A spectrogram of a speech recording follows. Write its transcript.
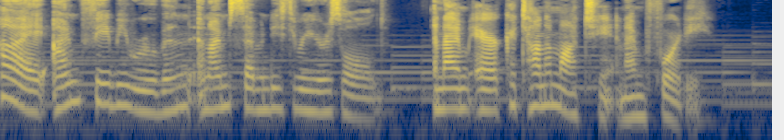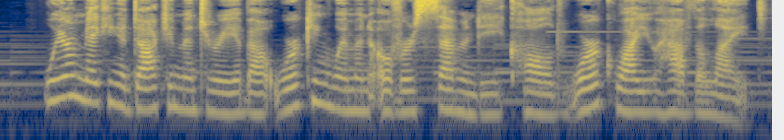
Hi, I'm Phoebe Rubin, and I'm 73 years old. And I'm Erica Tanamachi, and I'm 40. We are making a documentary about working women over 70 called Work While You Have the Light.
